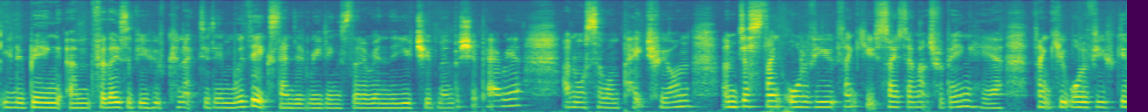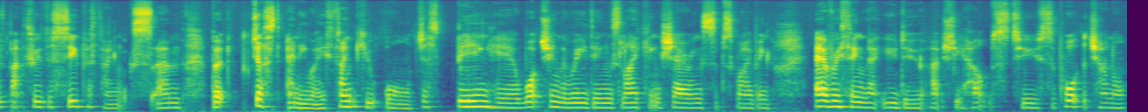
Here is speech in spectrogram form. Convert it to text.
you know being um, for those of you who've connected in with the extended readings that are in the YouTube membership area and also on Patreon. And just thank all of you. Thank you so so much for being here. Thank you all of you who give back through the super thanks. Um, but just anyway, thank you all. Just being here, watching the readings, liking, sharing, subscribing, everything that you do actually helps to support the channel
